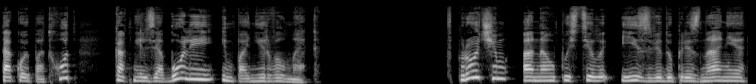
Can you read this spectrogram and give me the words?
Такой подход как нельзя более импонировал Мэг. Впрочем, она упустила из виду признание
